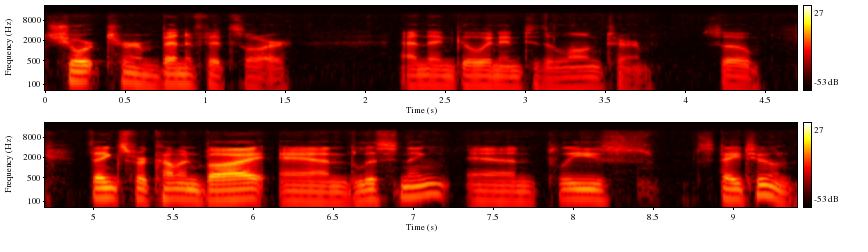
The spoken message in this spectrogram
short-term benefits are and then going into the long term. So Thanks for coming by and listening, and please stay tuned.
